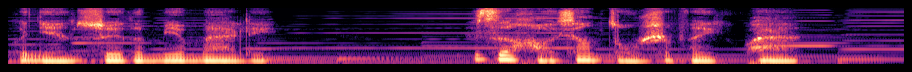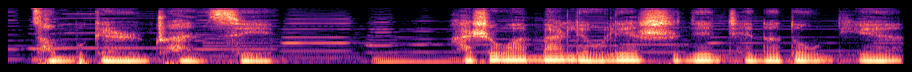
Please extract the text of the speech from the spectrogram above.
和年岁的命脉里。日子好像总是飞快，从不给人喘息。还是万般留恋十年前的冬天，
